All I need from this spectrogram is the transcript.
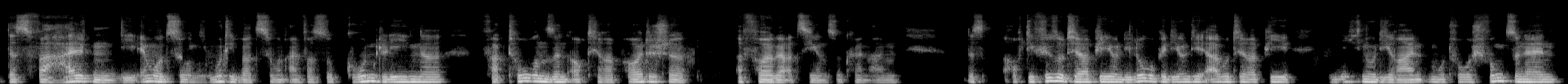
das Verhalten, die Emotion, die Motivation einfach so grundlegende Faktoren sind, auch therapeutische Erfolge erzielen zu können. Dass auch die Physiotherapie und die Logopädie und die Ergotherapie nicht nur die rein motorisch funktionellen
